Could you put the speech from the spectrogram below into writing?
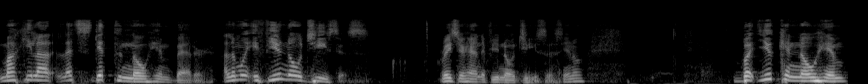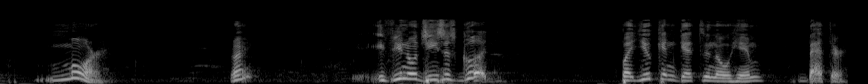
makila, let's get to know Him better. Alam mo, if you know Jesus, raise your hand if you know Jesus, you know. But you can know Him more. Right? If you know Jesus, good. But you can get to know Him better.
